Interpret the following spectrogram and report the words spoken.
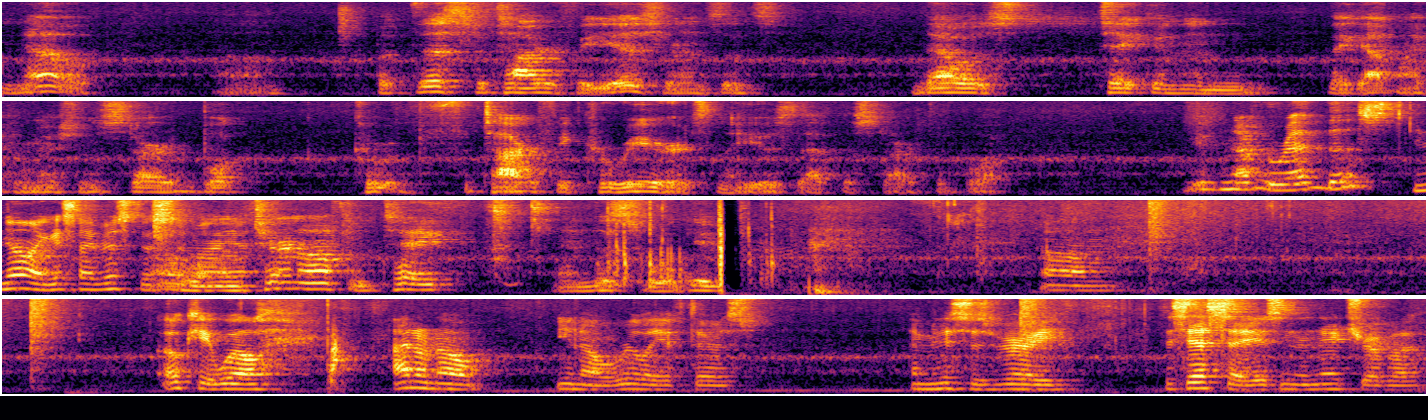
know. Um, but this photography is, for instance, that was taken and they got my permission to start a book, photography careers, and they used that to start the book. You've never read this? No, I guess I missed this Oh, well, my. turn off the tape, and this will give. Um, okay, well, I don't know, you know, really if there's. I mean, this is very. This essay is in the nature of a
